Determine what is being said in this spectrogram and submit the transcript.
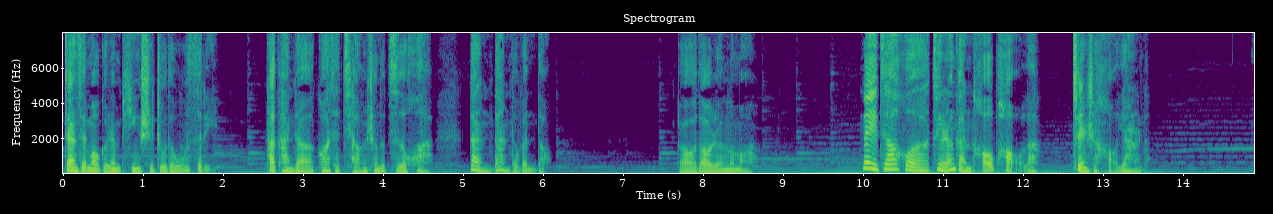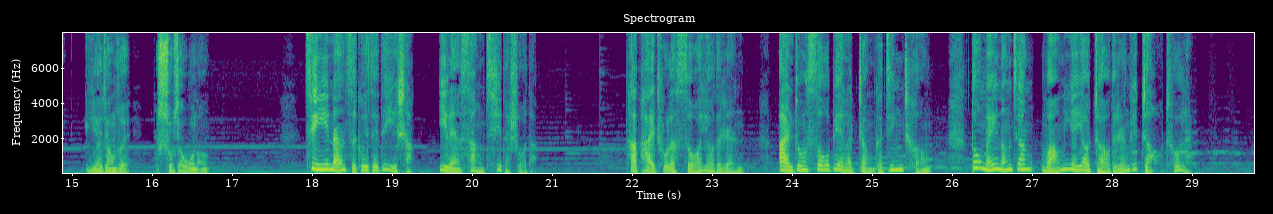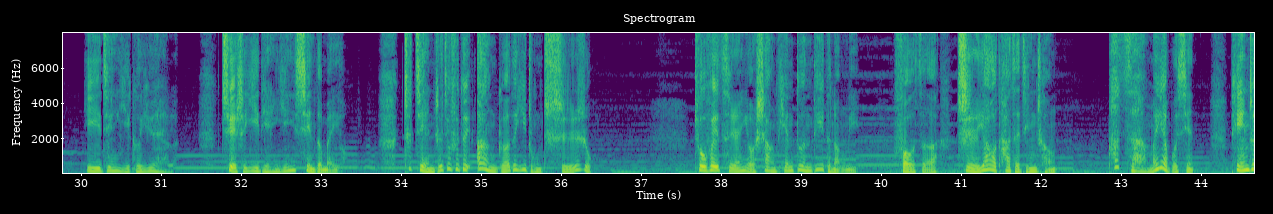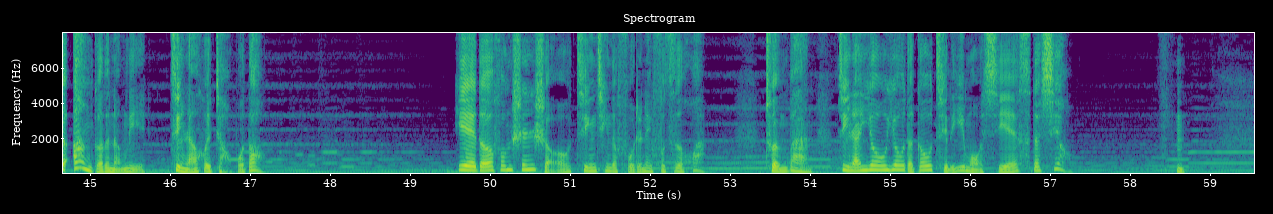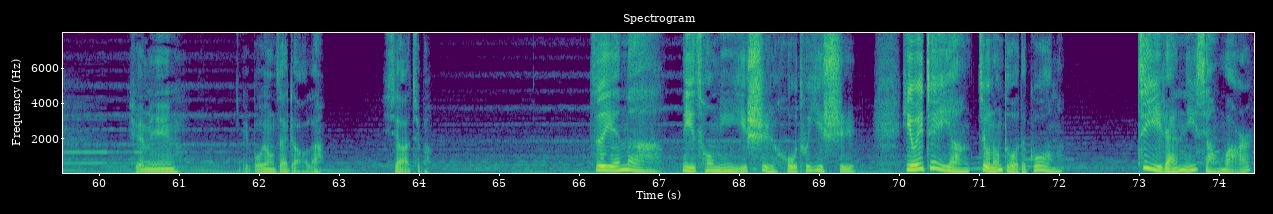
站在某个人平时住的屋子里。他看着挂在墙上的字画，淡淡的问道：“找到人了吗？”那家伙竟然敢逃跑了，真是好样的！叶将罪，属下无能。青衣男子跪在地上，一脸丧气的说道：“他派出了所有的人。”暗中搜遍了整个京城，都没能将王爷要找的人给找出来。已经一个月了，却是一点音信都没有，这简直就是对暗格的一种耻辱。除非此人有上天遁地的能力，否则只要他在京城，他怎么也不信，凭着暗格的能力竟然会找不到。叶德风伸手轻轻的抚着那幅字画。唇瓣竟然悠悠的勾起了一抹邪似的笑。哼，玄明，你不用再找了，下去吧。紫妍呐，你聪明一世，糊涂一时，以为这样就能躲得过吗？既然你想玩，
